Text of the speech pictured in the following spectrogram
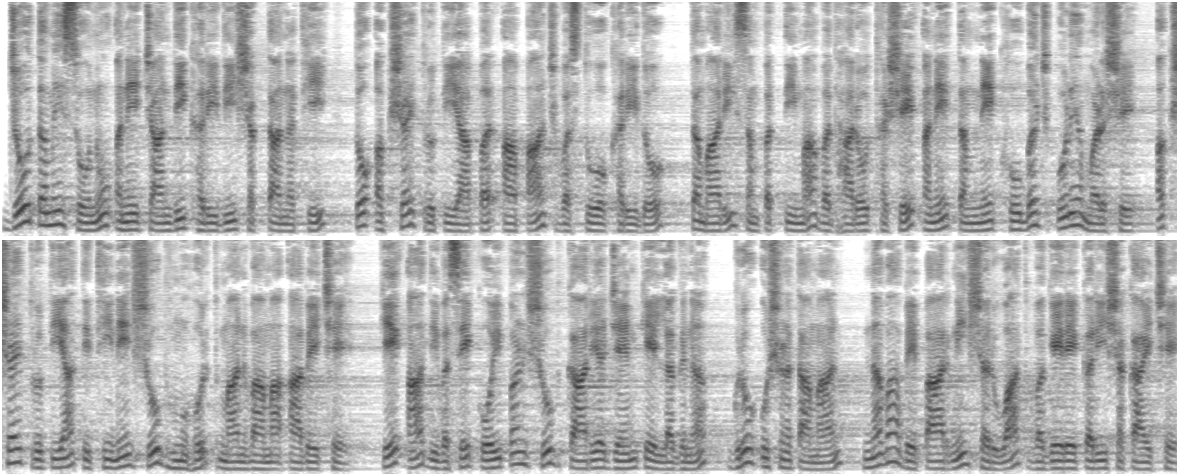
જો તમે સોનું અને ચાંદી ખરીદી શકતા નથી, તો અક્ષય તૃતીયા પર આ પાંચ વસ્તુઓ ખરીદો, તમારી સંપત્તિમાં વધારો થશે અને તમને ખૂબ જ પુણ્ય મળશે. અક્ષય તૃતીયા તિથિને શુભ મુહૂર્ત માનવામાં આવે છે કે આ દિવસે કોઈ પણ શુભ કાર્ય જેમ કે લગ્ન, ગૃહ ઉષ્ણતામાન, નવા વેપારની શરૂઆત વગેરે કરી શકાય છે.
